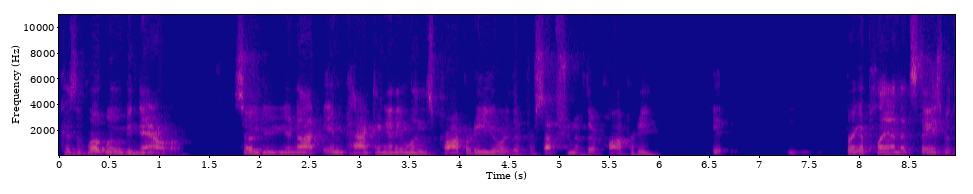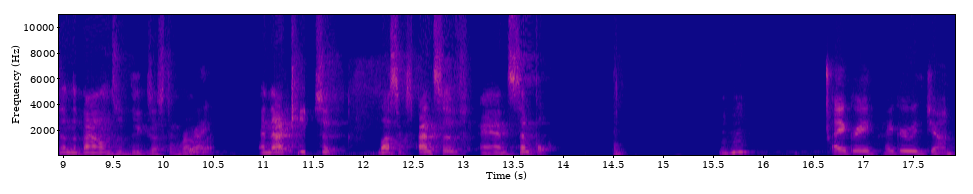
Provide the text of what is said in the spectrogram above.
because the roadway would be narrower, so you're you're not impacting anyone's property or the perception of their property. It bring a plan that stays within the bounds of the existing roadway, Right. And that keeps it less expensive and simple. Mhm. I agree. I agree with John.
